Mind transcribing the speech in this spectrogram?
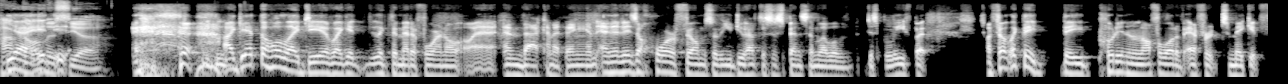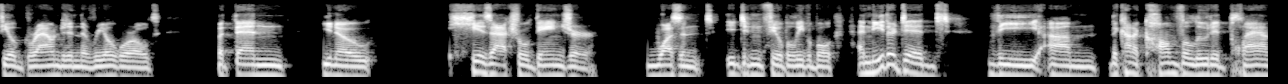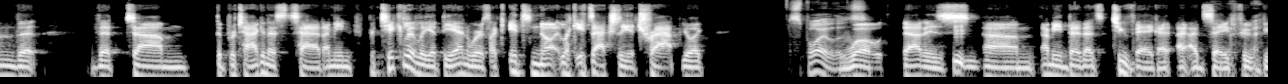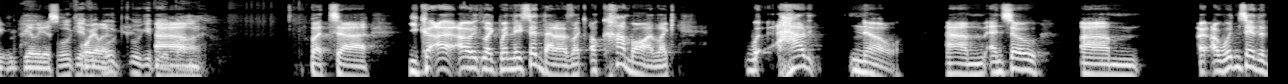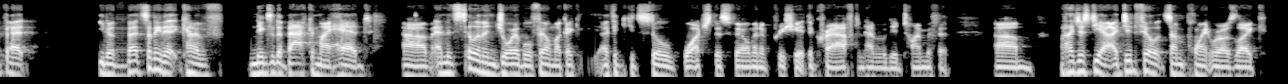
Yeah, it- monsieur. I get the whole idea of like it, like the metaphor and all, and that kind of thing, and and it is a horror film, so you do have to suspend some level of disbelief. But I felt like they they put in an awful lot of effort to make it feel grounded in the real world, but then you know his actual danger wasn't it didn't feel believable, and neither did the um the kind of convoluted plan that that um the protagonists had. I mean, particularly at the end where it's like it's not like it's actually a trap. You're like, Spoilers. whoa, that is. Mhm. Um, I mean, that, that's too vague. I, I- I'd say to be really a We'll give, spoiler. we'll, we'll give you a Um, bye. but uh, you, ca- I, I was like when they said that, I was like, oh come on, like wh- how? Did, no, um, and so um, I, I wouldn't say that that you know that's something that kind of nigs at the back of my head. Um, and it's still an enjoyable film. Like I, I think you could still watch this film and appreciate the craft and have a good time with it. Um, but I just, yeah, I did feel at some point where I was like,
